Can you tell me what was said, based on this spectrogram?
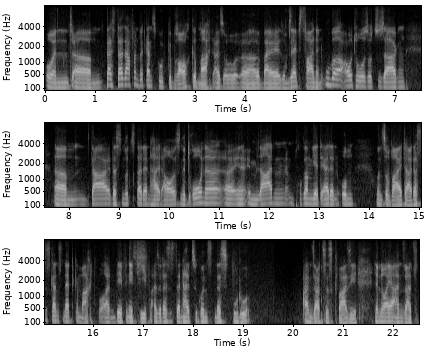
Und ähm, das, da, davon wird ganz gut Gebrauch gemacht. Also äh, bei so einem selbstfahrenden Uber-Auto sozusagen, ähm, da, das nutzt er dann halt aus. Eine Drohne äh, im Laden programmiert er dann um und so weiter. Das ist ganz nett gemacht worden, definitiv. Also das ist dann halt zugunsten des Voodoo Ansatzes quasi, der neue Ansatz.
